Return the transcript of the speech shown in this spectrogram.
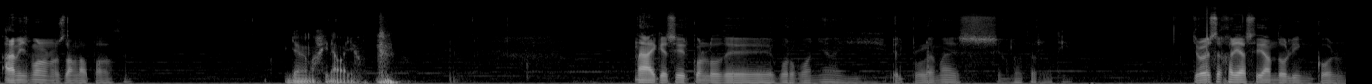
Ahora mismo no nos dan la paz. ¿eh? Ya me imaginaba yo. Nada, hay que seguir con lo de Borgoña y el problema es Inglaterra, tío. Yo les dejaría asediando Lincoln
